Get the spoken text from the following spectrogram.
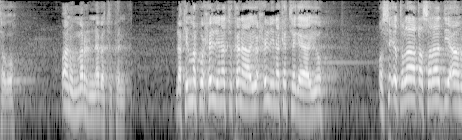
tago waanu marnaba tukan laakiin markuu xillina tukanaayo xillina ka tegaayo oo si itlaaqa salaaddii aanu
